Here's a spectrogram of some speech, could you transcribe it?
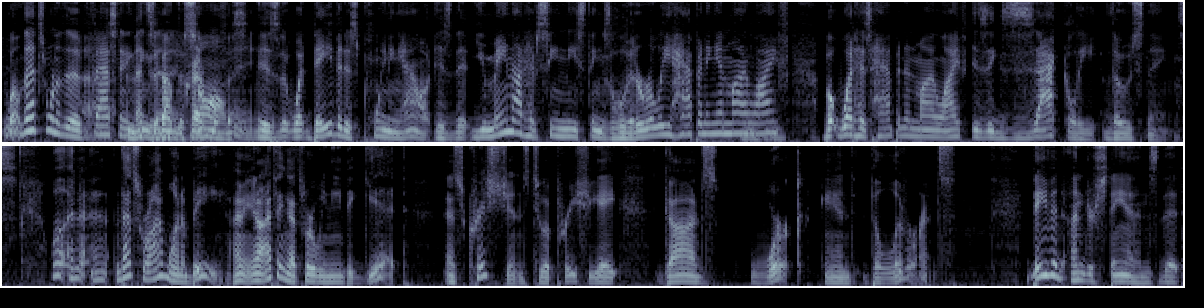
Well, that's one of the fascinating and that's things about the Psalms thing. is that what David is pointing out is that you may not have seen these things literally happening in Mm-hmm. my life, but what has happened in my life is exactly those things. Well, and, and that's where I want to be. I mean, I think that's where we need to get as Christians to appreciate God's work and deliverance. David understands that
